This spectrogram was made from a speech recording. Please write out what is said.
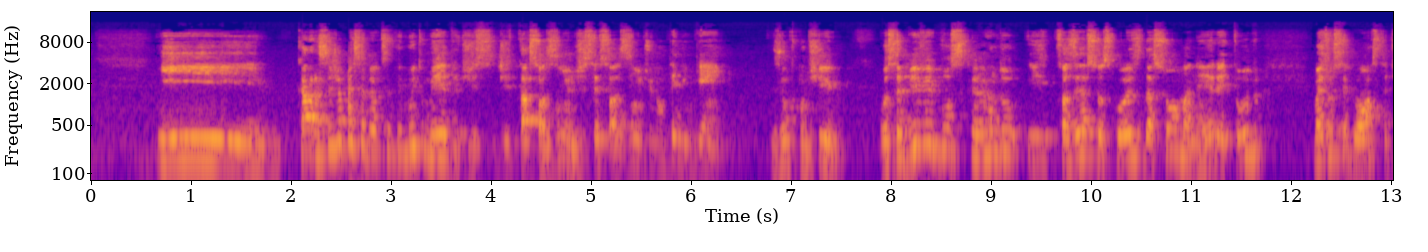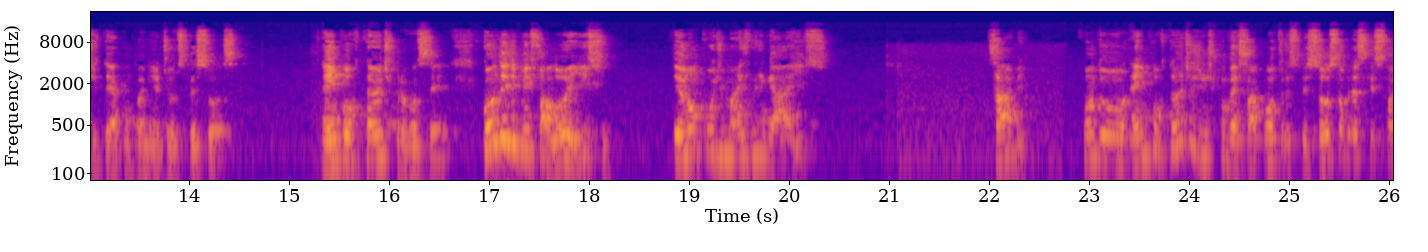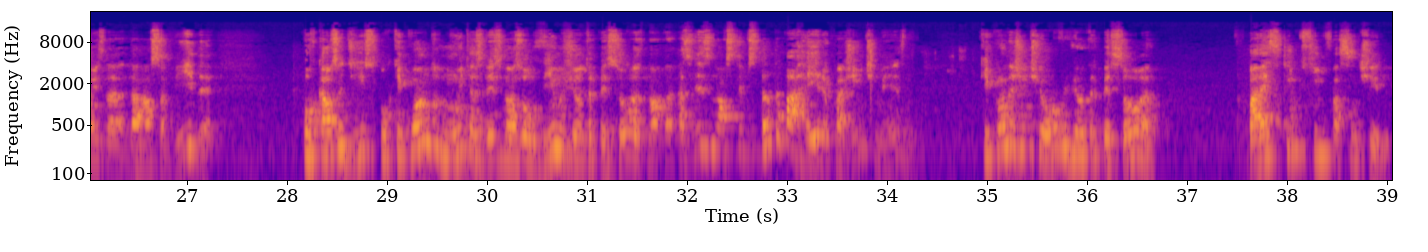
E, cara, você já percebeu que você tem muito medo de estar tá sozinho, de ser sozinho, de não ter ninguém junto contigo? Você vive buscando e fazer as suas coisas da sua maneira e tudo, mas você gosta de ter a companhia de outras pessoas. É importante para você. Quando ele me falou isso, eu não pude mais negar isso. Sabe? Quando é importante a gente conversar com outras pessoas sobre as questões da, da nossa vida, por causa disso, porque quando muitas vezes nós ouvimos de outra pessoa, nós, às vezes nós temos tanta barreira com a gente mesmo, que quando a gente ouve de outra pessoa, parece que enfim faz sentido.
